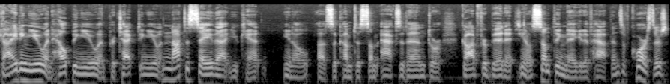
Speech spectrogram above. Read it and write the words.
guiding you and helping you and protecting you. And not to say that you can't, you know, uh, succumb to some accident or, God forbid, it, you know, something negative happens. Of course, there's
